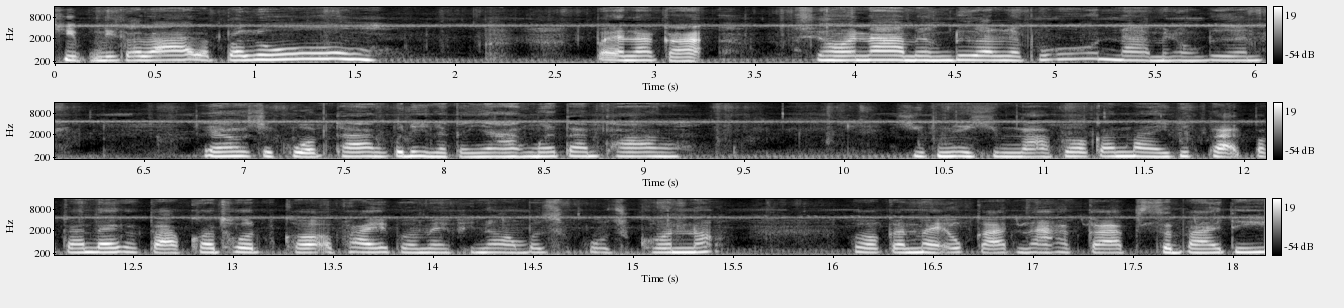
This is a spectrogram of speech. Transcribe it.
คลิปนี้ก็ล่าแล้วปะลุงไปนะกะช่อหน้าไม่ต้องเดือนแล้วพูดหน้าไม่ต้องเดือน แล้วจะขวบทางไปนี่นะกะยางเมื่อตามทาง คลิปนี้คลิปหน้าพอกันใหม่ผิดพลาดประการใดก็กราบขอโทษขออภัยพ่อแม่พี่น้องบนสุขุทุกคนเนาะพอกันใหม่โอกาสหน้ากราบสบายดี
